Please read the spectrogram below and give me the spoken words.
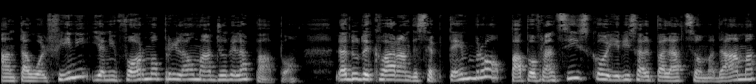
Anta Wolfini, jen informo pri la omaggio de la papo. La dudekvaran de septembro papo Francisco iris al Palazzo Madama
